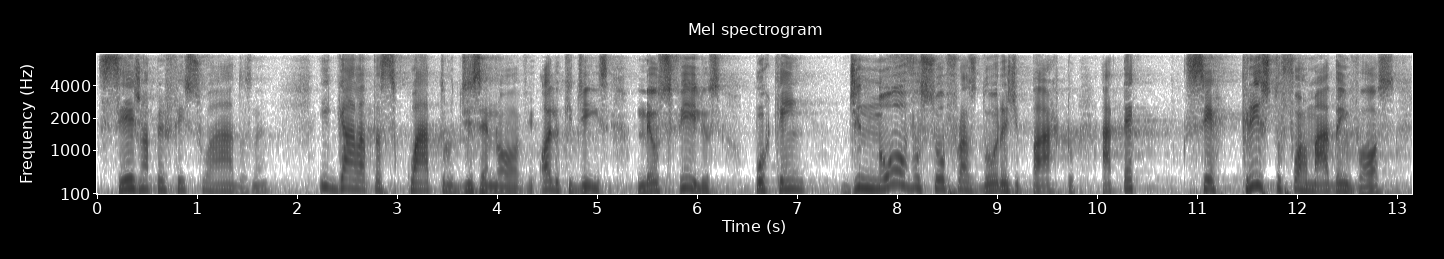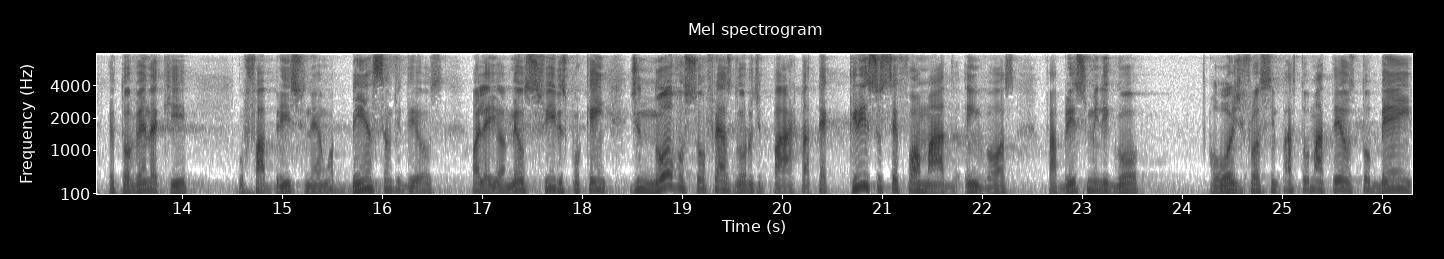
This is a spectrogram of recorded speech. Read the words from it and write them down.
sejam aperfeiçoados, né? E Gálatas 4, 19, olha o que diz: Meus filhos, por quem de novo sofro as dores de parto, até ser Cristo formado em vós. Eu estou vendo aqui o Fabrício, né? Uma bênção de Deus. Olha aí, ó, meus filhos, por quem de novo sofre as dores de parto, até Cristo ser formado em vós. Fabrício me ligou hoje, falou assim: Pastor Mateus, estou bem,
